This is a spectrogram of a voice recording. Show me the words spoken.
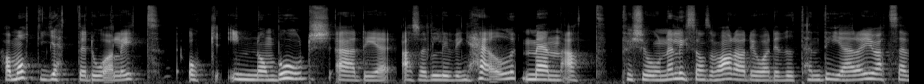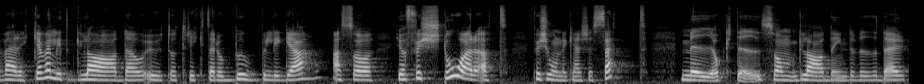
har mått jättedåligt och inombords är det alltså ett living hell. Men att personer liksom som har ADHD, vi tenderar ju att så här, verka väldigt glada och utåtriktade och bubbliga. Alltså, jag förstår att personer kanske sett mig och dig som glada individer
